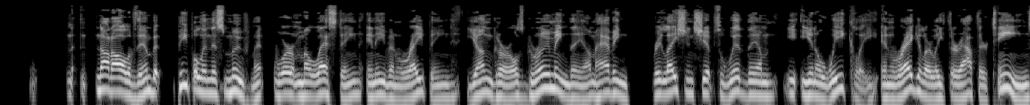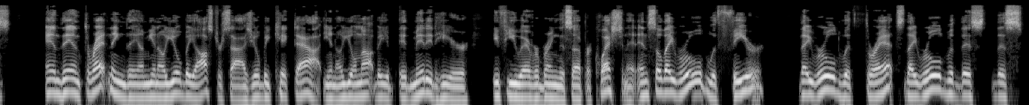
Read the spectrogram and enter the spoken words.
n- not all of them, but people in this movement were molesting and even raping young girls, grooming them, having relationships with them, you know, weekly and regularly throughout their teens, and then threatening them, you know, you'll be ostracized, you'll be kicked out, you know, you'll not be admitted here if you ever bring this up or question it. And so they ruled with fear. They ruled with threats. They ruled with this, this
